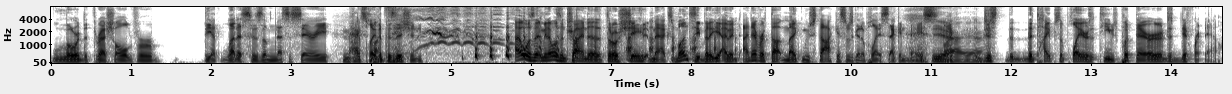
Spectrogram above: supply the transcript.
lowered the threshold for the athleticism necessary Max to play Muncy. the position. I wasn't. I mean, I wasn't trying to throw shade at Max Muncy, but yeah, I mean, I never thought Mike Moustakas was going to play second base. Yeah, like, yeah. Just the, the types of players that teams put there are just different now.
